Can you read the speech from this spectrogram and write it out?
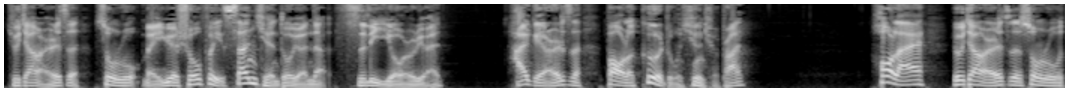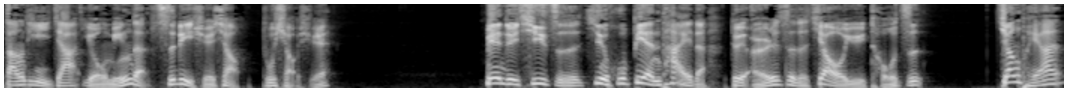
就将儿子送入每月收费三千多元的私立幼儿园，还给儿子报了各种兴趣班。后来又将儿子送入当地一家有名的私立学校读小学。面对妻子近乎变态的对儿子的教育投资，江培安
